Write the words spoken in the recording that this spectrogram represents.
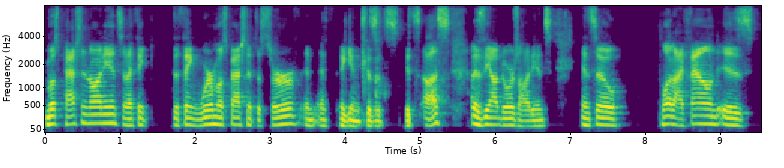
most passionate audience and i think the thing we're most passionate to serve and again because it's it's us as the outdoors audience. And so what i found is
